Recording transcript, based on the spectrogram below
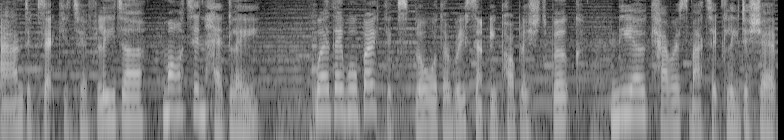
and executive leader Martin Headley, where they will both explore the recently published book Neo Charismatic Leadership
